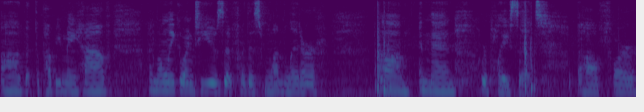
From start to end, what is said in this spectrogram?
uh, that the puppy may have. I'm only going to use it for this one litter um, and then replace it uh, for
